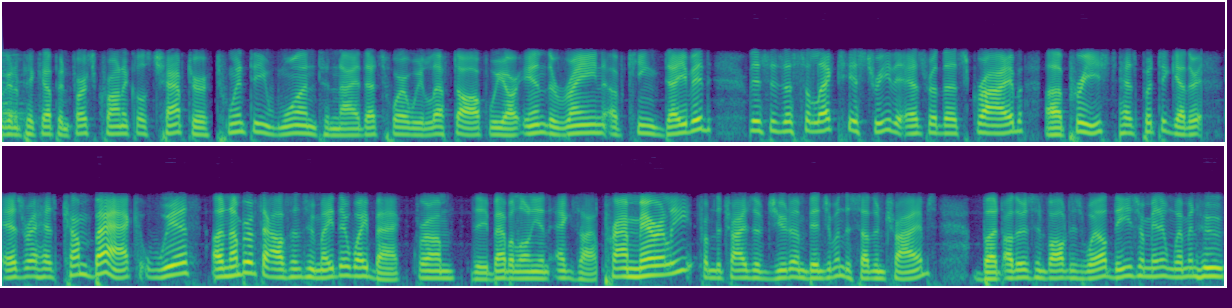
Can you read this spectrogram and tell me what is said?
going to pick up in First Chronicles chapter 21 tonight. That's where we left off. We are in the reign of King David. This is a select history that Ezra the scribe, uh, priest, has put together. Ezra has come back with a number of thousands who made their way back from the Babylonian exile, primarily from the tribes of Judah and Benjamin, the southern tribes but others involved as well. These are men and women who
